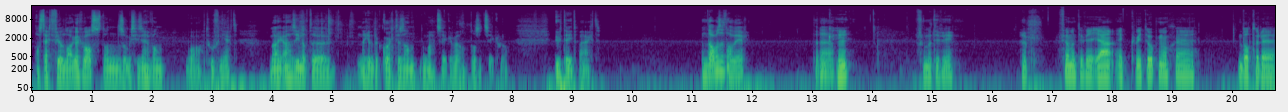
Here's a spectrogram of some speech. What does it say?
Als het echt veel langer was, dan zou ik misschien zeggen van... Wow, het hoeft niet echt. Maar aangezien dat, de, dat je er kort is, dan, dan mag het zeker wel. Dat is het zeker wel. Uw tijd waard. En dat was het alweer. Okay. Film en tv. Hup. Film en tv, ja, ik weet ook nog uh, dat er uh,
